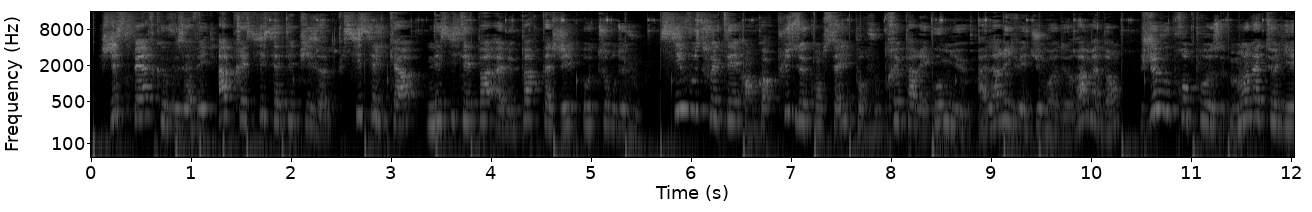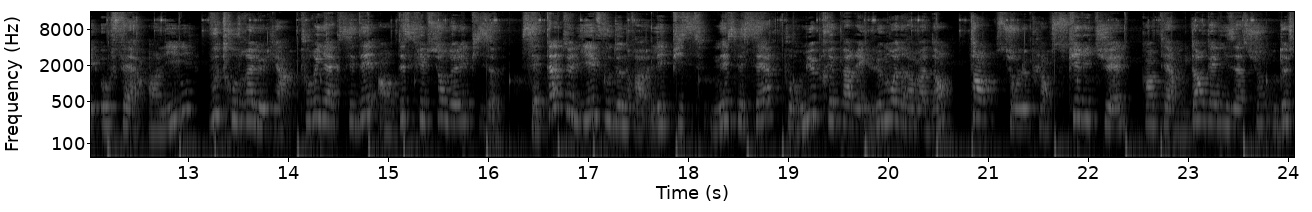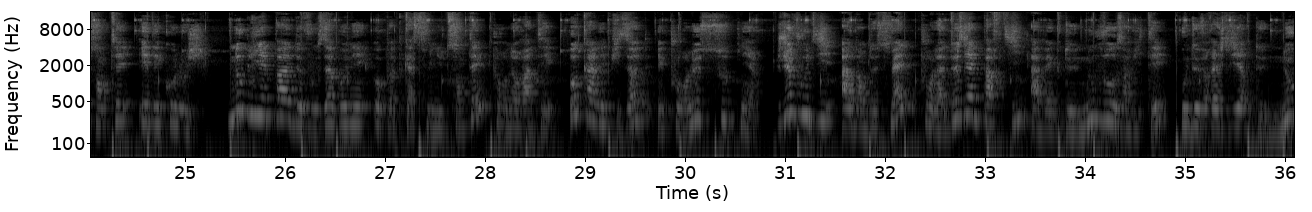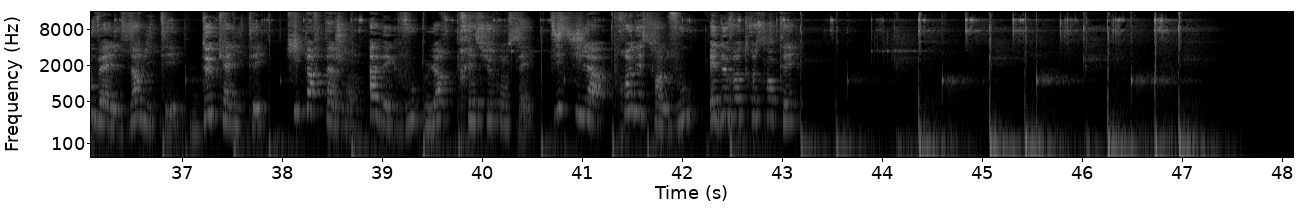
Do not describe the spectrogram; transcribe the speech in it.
J'espère que vous avez apprécié cet épisode. Si c'est le cas, n'hésitez pas à le partager autour de vous. Si vous souhaitez encore plus de conseils pour vous préparer au mieux à l'arrivée du mois de Ramadan, je vous propose mon atelier offert en ligne. Vous trouverez le lien pour y accéder en description de l'épisode. Cet atelier vous donnera les pistes nécessaires pour mieux préparer le mois de Ramadan, tant sur le plan spirituel qu'en termes d'organisation, de santé et d'écologie. N'oubliez pas de vous abonner au podcast Minute Santé pour ne rater aucun épisode et pour le soutenir. Je vous dis à dans deux semaines pour la deuxième partie avec de nouveaux invités, ou devrais-je dire de nouvelles invités de qualité qui partageront avec vous leurs précieux conseils. D'ici là, prenez soin de vous et de votre santé.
